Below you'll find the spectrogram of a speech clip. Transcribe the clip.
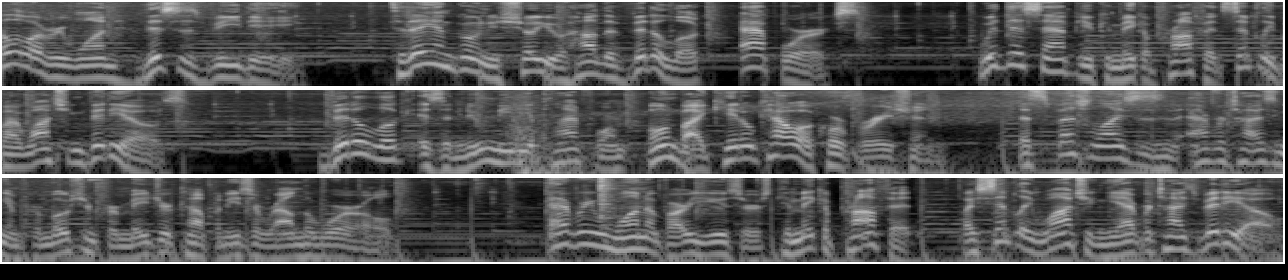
Hello everyone, this is VD. Today I'm going to show you how the Vidilook app works. With this app you can make a profit simply by watching videos. Vidilook is a new media platform owned by Kadokawa Corporation that specializes in advertising and promotion for major companies around the world. Every one of our users can make a profit by simply watching the advertised video.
